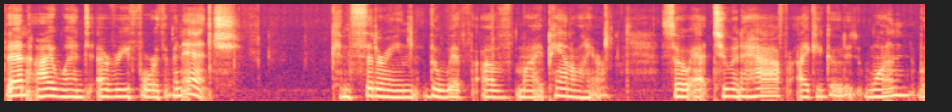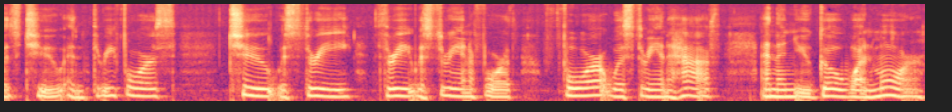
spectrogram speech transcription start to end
then I went every fourth of an inch, considering the width of my panel here. So at two and a half, I could go to one was two and three fourths, two was three, three was three and a fourth, four was three and a half, and then you go one more,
